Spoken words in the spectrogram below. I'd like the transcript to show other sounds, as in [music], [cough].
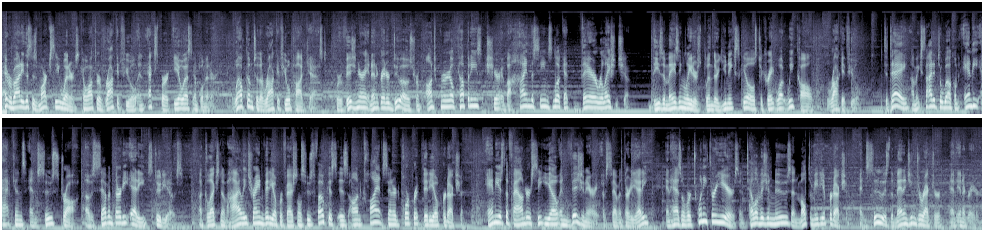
Hey, everybody, this is Mark C. Winters, co author of Rocket Fuel and expert EOS implementer. Welcome to the Rocket Fuel Podcast, where visionary and integrator duos from entrepreneurial companies share a behind the scenes look at their relationship. These amazing leaders blend their unique skills to create what we call Rocket Fuel. Today, I'm excited to welcome Andy Atkins and Sue Straw of 730 Eddy Studios, a collection of highly trained video professionals whose focus is on client centered corporate video production. Andy is the founder, CEO, and visionary of 730 Eddy and has over 23 years in television news and multimedia production. And Sue is the managing director and integrator.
